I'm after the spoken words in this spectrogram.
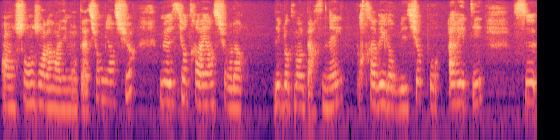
En changeant leur alimentation, bien sûr, mais aussi en travaillant sur leur développement personnel, pour travailler leurs blessures, pour arrêter ce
